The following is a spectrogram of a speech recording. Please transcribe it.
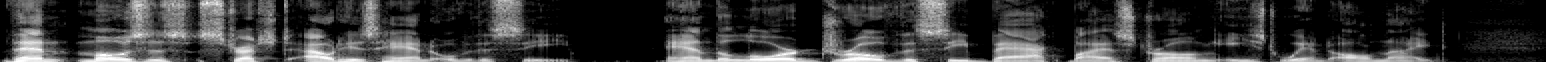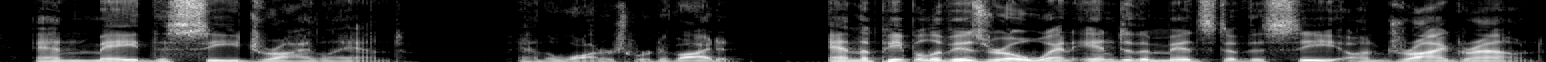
Then Moses stretched out his hand over the sea, and the Lord drove the sea back by a strong east wind all night, and made the sea dry land and the waters were divided. And the people of Israel went into the midst of the sea on dry ground,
